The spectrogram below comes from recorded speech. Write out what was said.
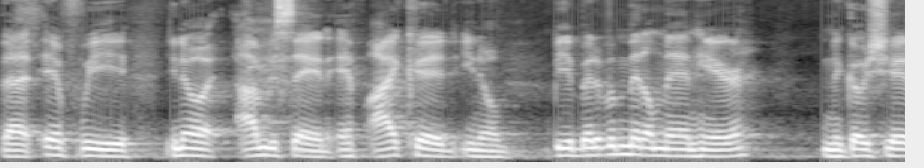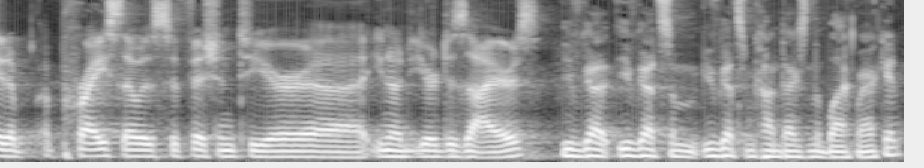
that if we, you know, I'm just saying if I could, you know, be a bit of a middleman here, negotiate a, a price that was sufficient to your, uh, you know, your desires. You've got you've got some you've got some contacts in the black market.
